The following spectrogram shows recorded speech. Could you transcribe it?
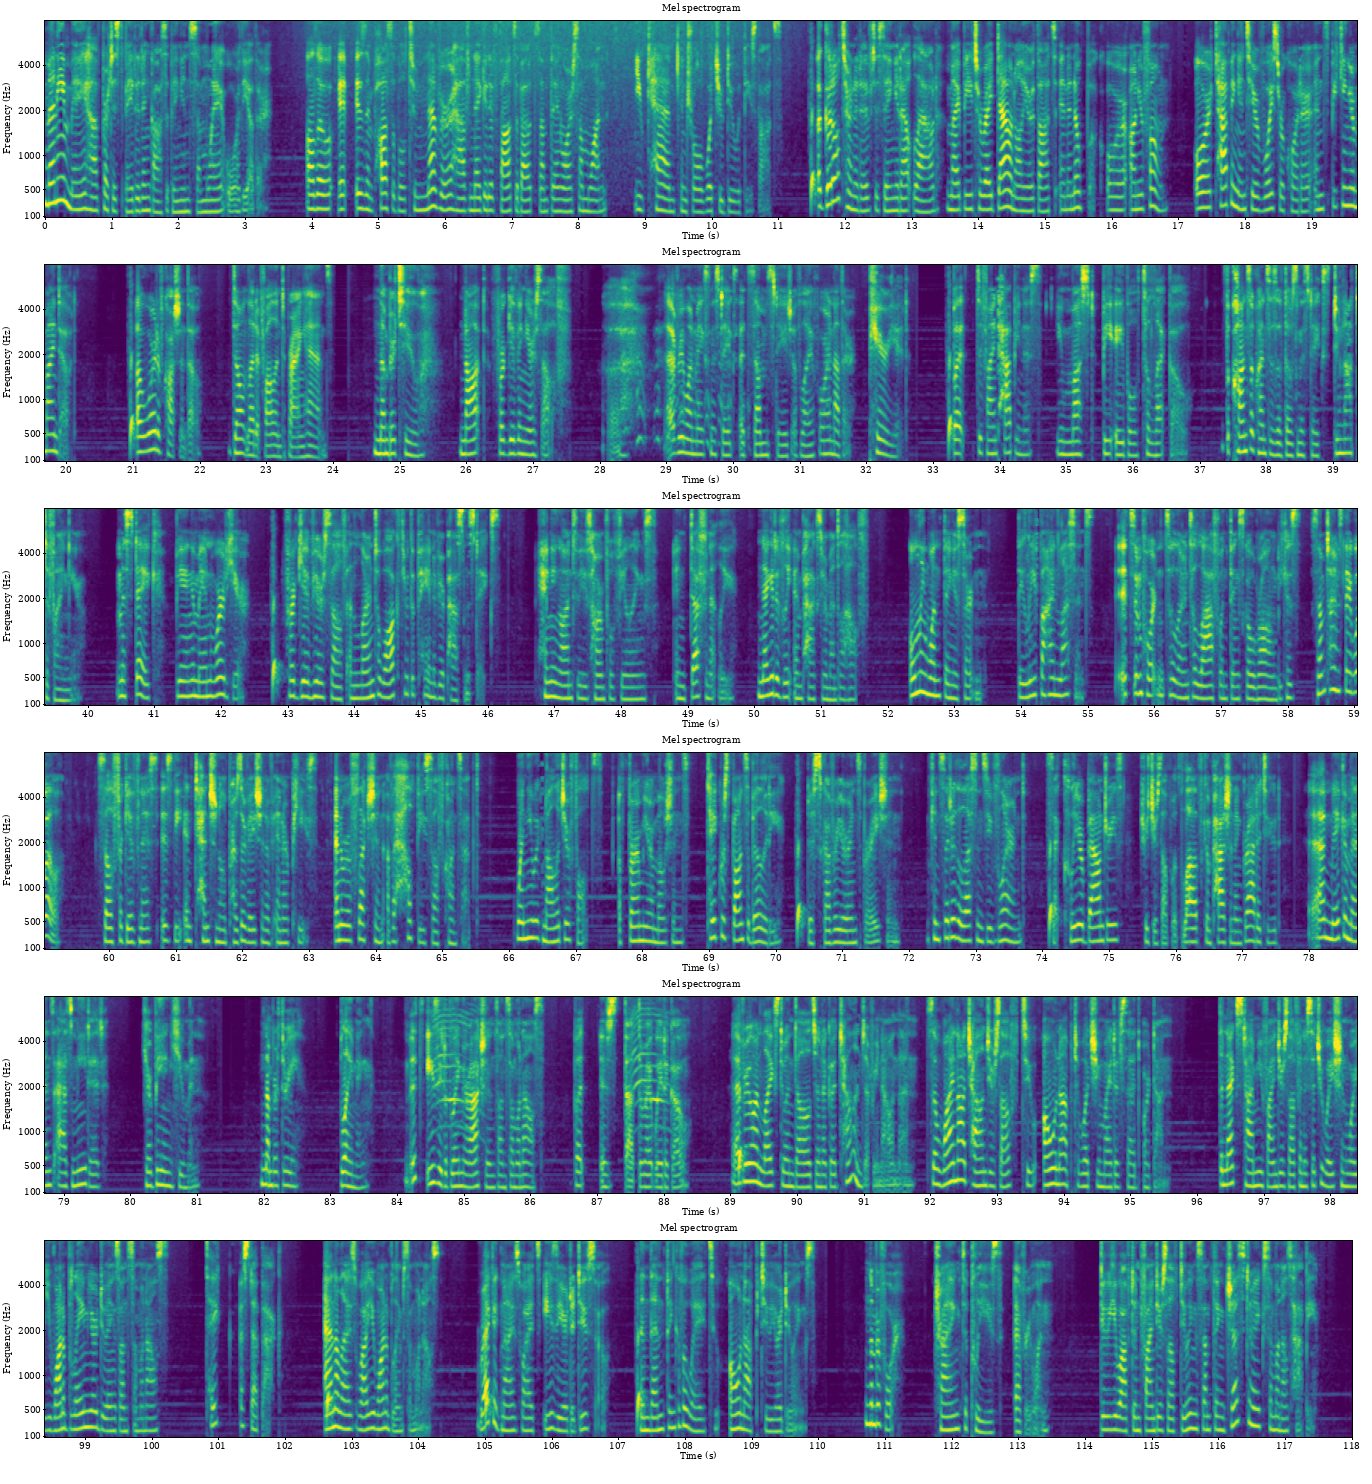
Many may have participated in gossiping in some way or the other. Although it isn't possible to never have negative thoughts about something or someone, you can control what you do with these thoughts. A good alternative to saying it out loud might be to write down all your thoughts in a notebook or on your phone or tapping into your voice recorder and speaking your mind out. A word of caution though, don't let it fall into prying hands. Number two, not forgiving yourself. Ugh. Everyone makes mistakes at some stage of life or another, period. But to find happiness, you must be able to let go. The consequences of those mistakes do not define you. Mistake being a main word here. Forgive yourself and learn to walk through the pain of your past mistakes. Hanging on to these harmful feelings indefinitely negatively impacts your mental health. Only one thing is certain, they leave behind lessons. It's important to learn to laugh when things go wrong because sometimes they will. Self-forgiveness is the intentional preservation of inner peace and a reflection of a healthy self-concept. When you acknowledge your faults, affirm your emotions, take responsibility, discover your inspiration, consider the lessons you've learned, set clear boundaries, treat yourself with love, compassion, and gratitude, and make amends as needed. You're being human. Number three, blaming. It's easy to blame your actions on someone else, but is that the right way to go? Everyone likes to indulge in a good challenge every now and then, so why not challenge yourself to own up to what you might have said or done? The next time you find yourself in a situation where you wanna blame your doings on someone else, take a step back. Analyze why you wanna blame someone else. Recognize why it's easier to do so, and then think of a way to own up to your doings. Number four, trying to please everyone. Do you often find yourself doing something just to make someone else happy?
